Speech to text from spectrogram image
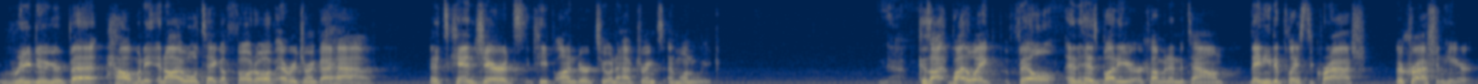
Redo your bet. How many? And I will take a photo of every drink I have. It's can Jared keep under two and a half drinks in one week? no. Because I, by the way, Phil and his buddy are coming into town. They need a place to crash. They're crashing here.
